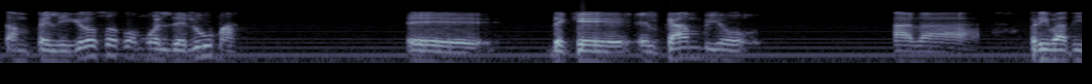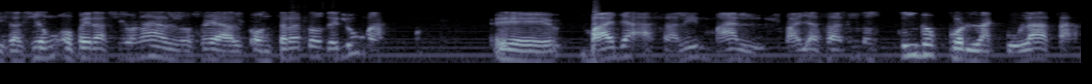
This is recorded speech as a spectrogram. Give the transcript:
tan peligroso como el de Luma, eh, de que el cambio a la privatización operacional, o sea, al contrato de Luma, eh, vaya a salir mal, vaya a salir el tiro por la culata.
